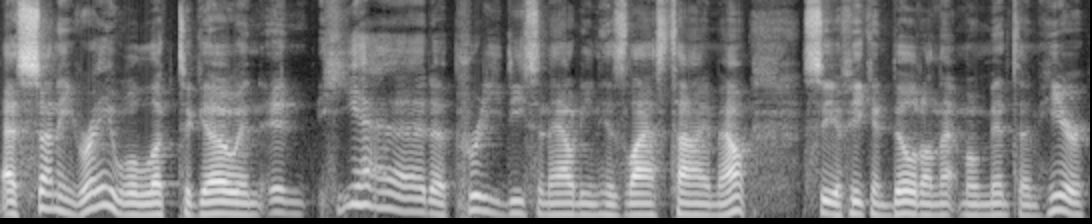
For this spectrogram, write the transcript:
as Sonny Gray will look to go. And, and he had a pretty decent outing his last time out. See if he can build on that momentum here.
